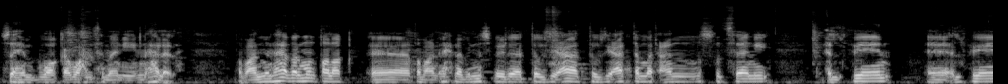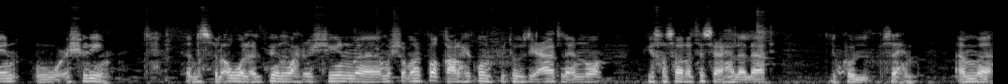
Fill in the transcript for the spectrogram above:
سهم بواقع 81 هللة طبعا من هذا المنطلق آه، طبعا إحنا بالنسبة للتوزيعات التوزيعات تمت عن النصف الثاني 2000 2020 النصف الأول 2021 مش ما أتوقع راح يكون في توزيعات لأنه في خسارة تسع هلالات لكل سهم. أما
